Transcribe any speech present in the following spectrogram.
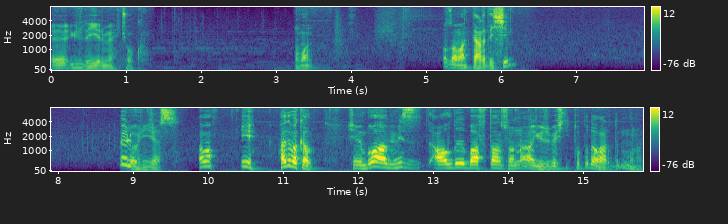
Ee, yüzde yirmi çok. O zaman o zaman kardeşim böyle oynayacağız. Tamam. iyi. Hadi bakalım. Şimdi bu abimiz aldığı buff'tan sonra aa, 105'lik topu da var değil mi bunun?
